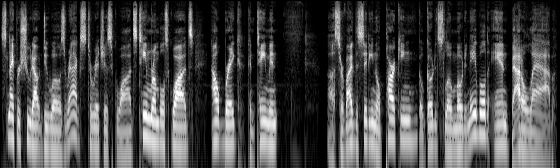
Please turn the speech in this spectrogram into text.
sniper shootout duos, rags to riches squads, team rumble squads, outbreak, containment. Uh, survive the city, no parking, go goaded slow mode enabled, and battle lab.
